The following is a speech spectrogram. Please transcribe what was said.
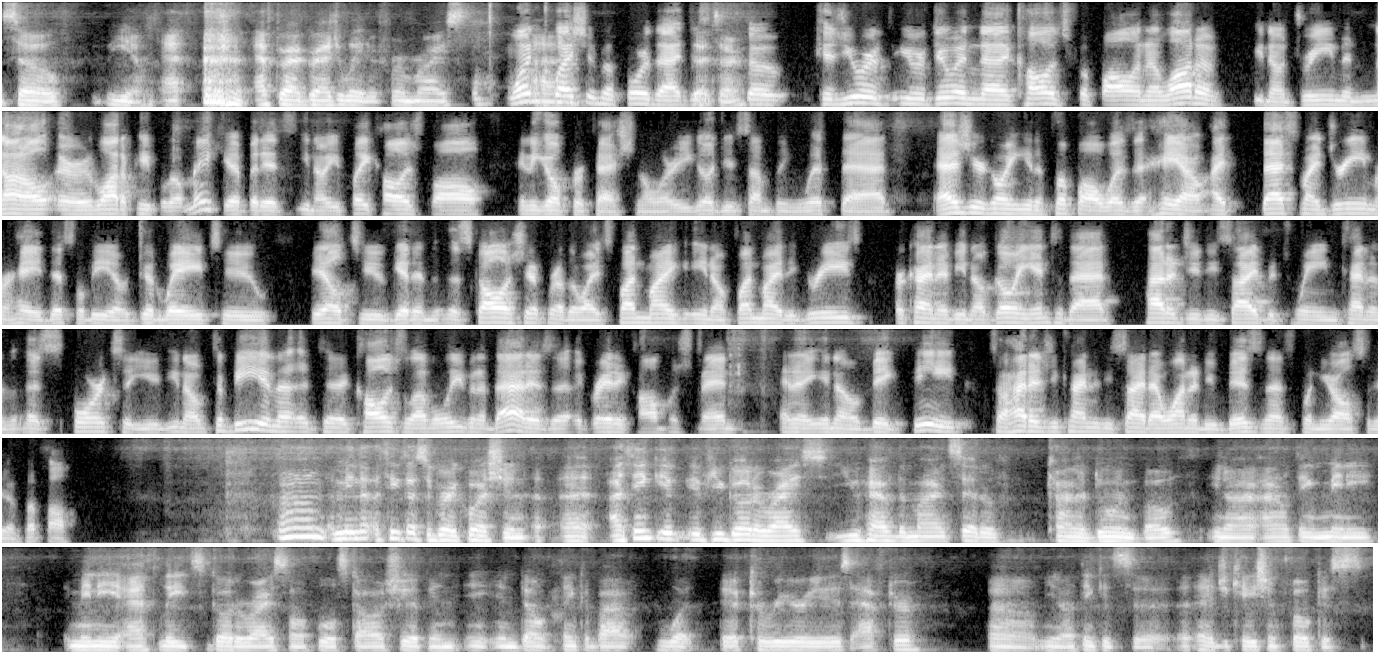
so you know, at, after I graduated from Rice. One uh, question before that, just, so because you were you were doing uh, college football, and a lot of you know dream, and not all or a lot of people don't make it, but it's you know you play college ball and you go professional, or you go do something with that. As you're going into football, was it hey, I, I that's my dream, or hey, this will be a good way to be able to get into the scholarship or otherwise fund my you know fund my degrees or kind of you know going into that how did you decide between kind of the sports that you you know to be in a to college level even at that is a, a great accomplishment and a you know big feat so how did you kind of decide i want to do business when you're also doing football um, I mean, I think that's a great question. Uh, I think if, if you go to Rice, you have the mindset of kind of doing both. You know, I, I don't think many many athletes go to Rice on full scholarship and, and don't think about what their career is after. Um, you know, I think it's an education focused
